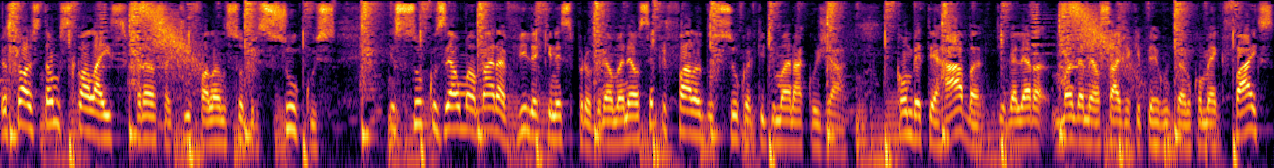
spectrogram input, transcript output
Pessoal, estamos com a Laís França aqui falando sobre sucos. E sucos é uma maravilha aqui nesse programa, né? Eu sempre falo do suco aqui de maracujá com beterraba, que a galera manda mensagem aqui perguntando como é que faz.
